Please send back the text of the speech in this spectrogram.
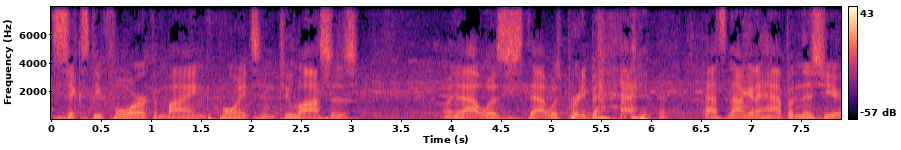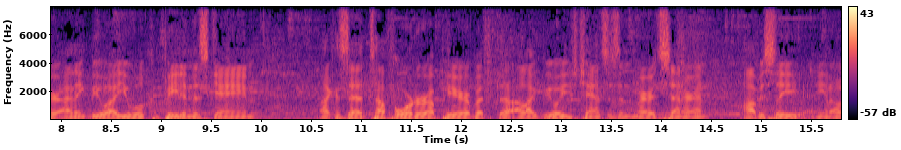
64 combined points and two losses. I mean, that was that was pretty bad. That's not going to happen this year. I think BYU will compete in this game. Like I said, tough order up here, but uh, I like BYU's chances in the Marriott Center and obviously, you know,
